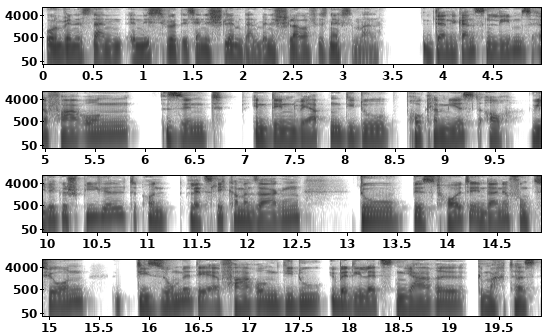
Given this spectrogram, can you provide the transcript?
Und wenn es dann nichts wird, ist ja nicht schlimm. Dann bin ich schlauer fürs nächste Mal. Deine ganzen Lebenserfahrungen sind in den Werten, die du proklamierst, auch wiedergespiegelt. Und letztlich kann man sagen, du bist heute in deiner Funktion die Summe der Erfahrungen, die du über die letzten Jahre gemacht hast.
